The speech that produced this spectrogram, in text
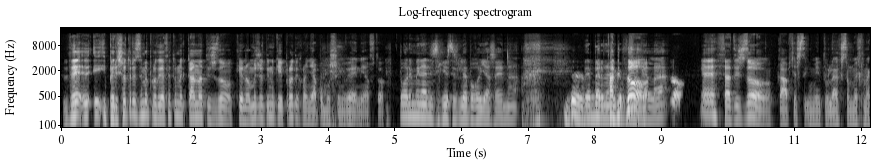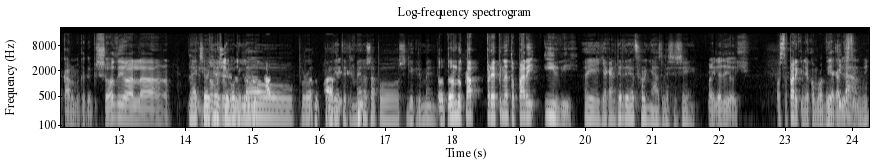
δε, ε, οι περισσότερες δεν με προδιαθέτουν καν να τις δω. Και νομίζω ότι είναι και η πρώτη χρονιά που μου συμβαίνει αυτό. Τώρα μην ανησυχείς, τις βλέπω εγώ για σένα. δεν περνάει και πολύ καλά. Ε, θα τις δω κάποια στιγμή τουλάχιστον μέχρι να κάνουμε και το επεισόδιο, αλλά... Εντάξει, όχι, όχι, εγώ μιλάω προ, προδιατεθειμένος από συγκεκριμένη. Το Don't Look Up πρέπει να το πάρει ήδη. Ε, για καλύτερη ταινία της χρονιάς, λες εσύ. Ναι, γιατί όχι. Ας το πάρει και μια κομμωδία κάποια στιγμή.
